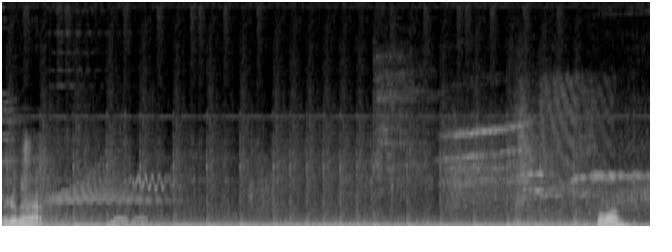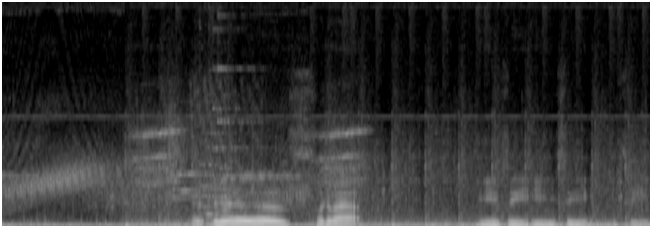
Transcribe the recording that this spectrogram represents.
Look at that. Come on. It is. Look at that. Easy, easy, easy.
